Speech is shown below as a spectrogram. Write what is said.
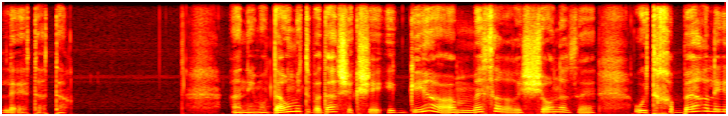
לעת עתה. אני מודה ומתוודה שכשהגיע המסר הראשון הזה, הוא התחבר לי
